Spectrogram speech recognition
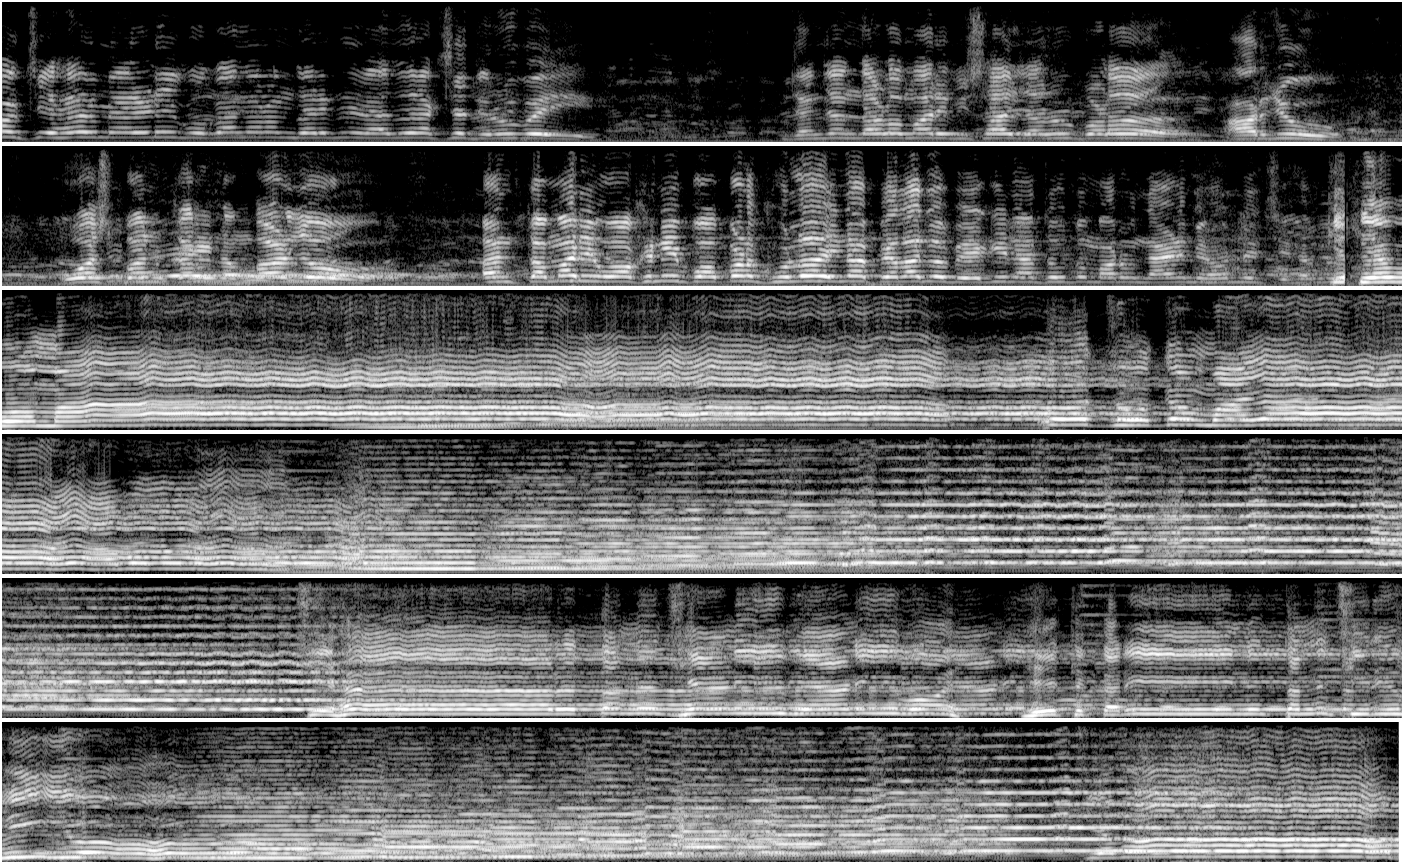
મારો ચહેર મેરડી ગોગાનોરમ દરેકની રાજ રાખશે ધીરુભાઈ. જન જન દાડો મારી વિશાળ જરૂર પડે. આરજુ, ઓશ બંધ કરી નંબાળજો અને તમારી ઓખની પોપડ ખુલે, એના પેલા જો ભેગી ના થવું તો મારું નાયણ મેહોરની ચહેર કેવો માં હિત કરીને તન ચીરવીઓ. કેવો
